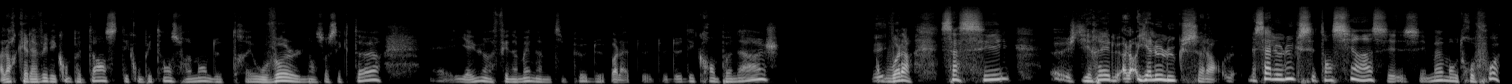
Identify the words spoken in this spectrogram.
alors qu'elle avait les compétences, des compétences vraiment de très haut vol dans ce secteur il y a eu un phénomène un petit peu de, voilà, de, décramponnage. Voilà, ça c'est, je dirais, alors il y a le luxe. Alors, mais ça, le luxe, c'est ancien, hein, c'est même autrefois.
